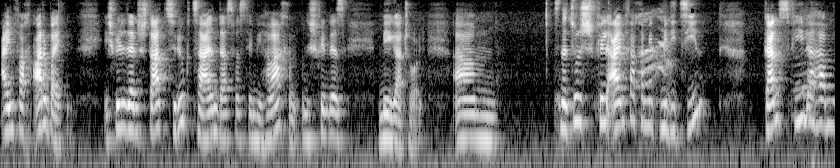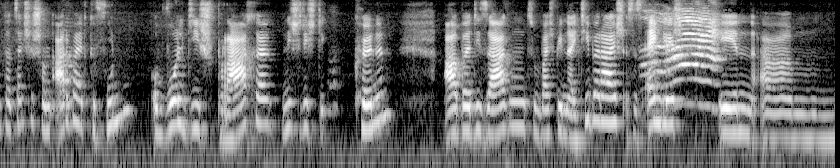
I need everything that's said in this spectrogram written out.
einfach arbeiten. Ich will den Staat zurückzahlen, das, was die mir machen. Und ich finde es mega toll. Ähm, ist natürlich viel einfacher mit Medizin. Ganz viele haben tatsächlich schon Arbeit gefunden, obwohl die Sprache nicht richtig können aber die sagen zum Beispiel im IT-Bereich es ist Englisch, in, ähm,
